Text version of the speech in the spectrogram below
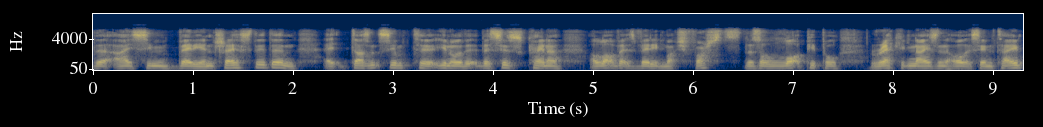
that I seem very interested in, it doesn't seem to, you know, th- this is kind of, a lot of it is very much firsts. There's a lot of people recognizing it all at the same time.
